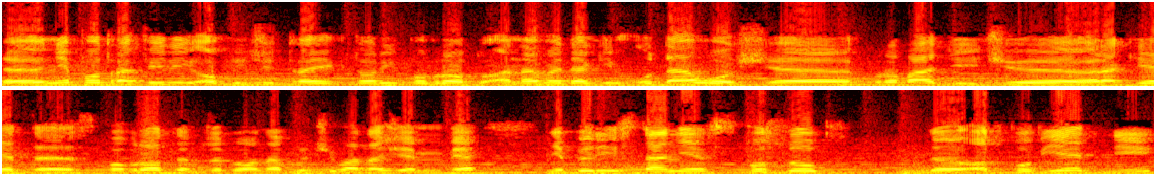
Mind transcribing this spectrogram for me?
E, nie potrafili obliczyć trajektorii powrotu, a nawet jak im udało się wprowadzić e, rakietę z powrotem, żeby ona wróciła na Ziemię, nie byli w stanie w sposób odpowiedni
